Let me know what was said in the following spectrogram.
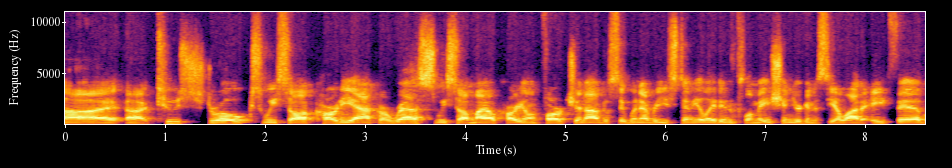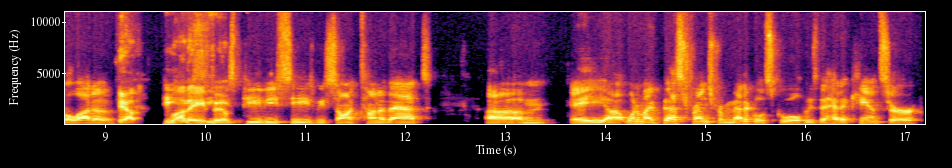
Uh, uh, two strokes, we saw cardiac arrests, we saw myocardial infarction. Obviously, whenever you stimulate inflammation, you're going to see a lot of AFib, a lot of yep PVCs, a lot of AFib. PVCs. We saw a ton of that. Um, a uh, one of my best friends from medical school, who's the head of cancer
